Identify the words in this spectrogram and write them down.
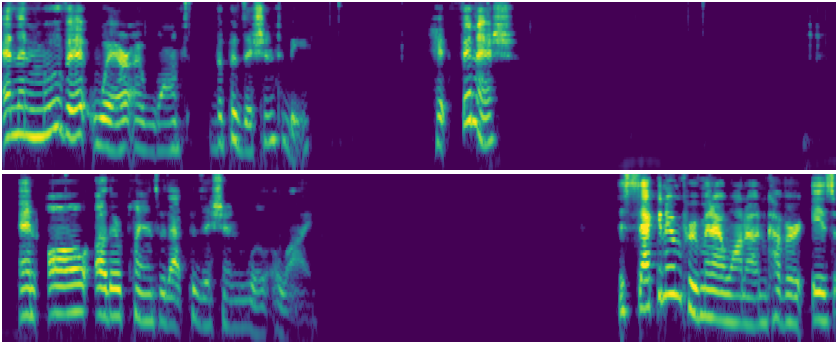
and then move it where I want the position to be hit finish, and all other plans with that position will align. The second improvement I want to uncover is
